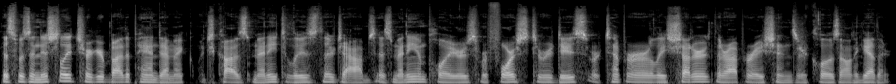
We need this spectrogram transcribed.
This was initially triggered by the pandemic, which caused many to lose their jobs as many employers were forced to reduce or temporarily shutter their operations or close altogether.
